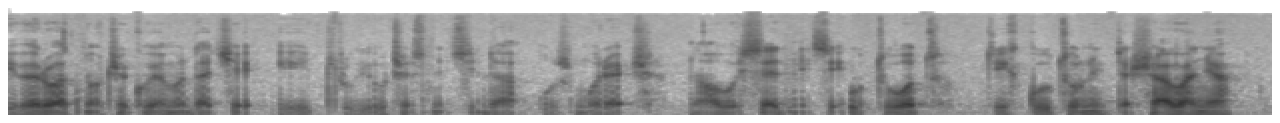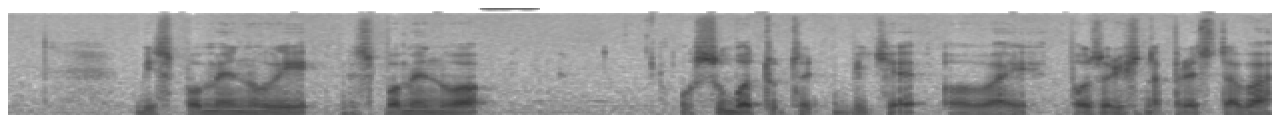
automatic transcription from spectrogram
i vjerojatno očekujemo da će i drugi učesnici da uzmu reč na ovoj sednici. Tu od tih kulturnih dešavanja bi spomenuli, spomenuo u subotu bit će ovaj, pozorišna predstava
